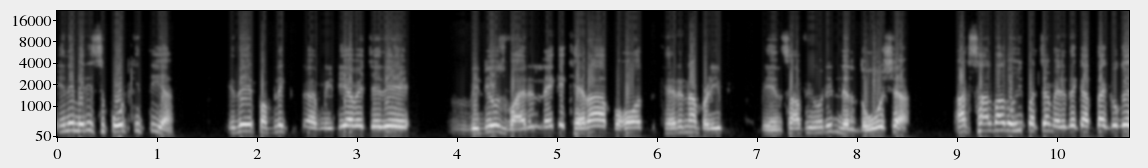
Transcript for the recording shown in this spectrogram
ਇਹਨੇ ਮੇਰੀ ਸਪੋਰਟ ਕੀਤੀ ਆ। ਇਹਦੇ ਪਬਲਿਕ ਮੀਡੀਆ ਵਿੱਚ ਇਹਦੇ ਵੀਡੀਓਜ਼ ਵਾਇਰਲ ਨੇ ਕਿ ਖਹਿਰਾ ਬਹੁਤ, ਖਹਿਰੇ ਨਾਲ ਬੜੀ ਬੇਇਨਸਾਫੀ ਹੋ ਰਹੀ, ਨਿਰਦੋਸ਼ ਆ। 8 ਸਾਲ ਬਾਅਦ ਉਹੀ ਪਰਚਾ ਮੇਰੇ ਤੇ ਕਰਤਾ ਕਿਉਂਕਿ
